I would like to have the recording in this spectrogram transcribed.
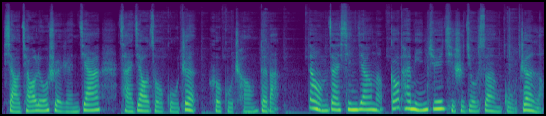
小桥流水人家才叫做古镇和古城，对吧？但我们在新疆呢，高台民居其实就算古镇了。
